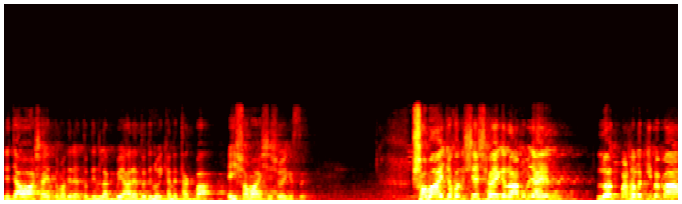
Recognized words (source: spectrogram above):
যে যাওয়া আসায় তোমাদের এতদিন লাগবে আর এতদিন ওইখানে থাকবা, এই সময় শেষ হয়ে গেছে। সময় যখন শেষ হয়ে গেল, আবু জাহেল লোক পাঠালো কি ব্যাপার?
